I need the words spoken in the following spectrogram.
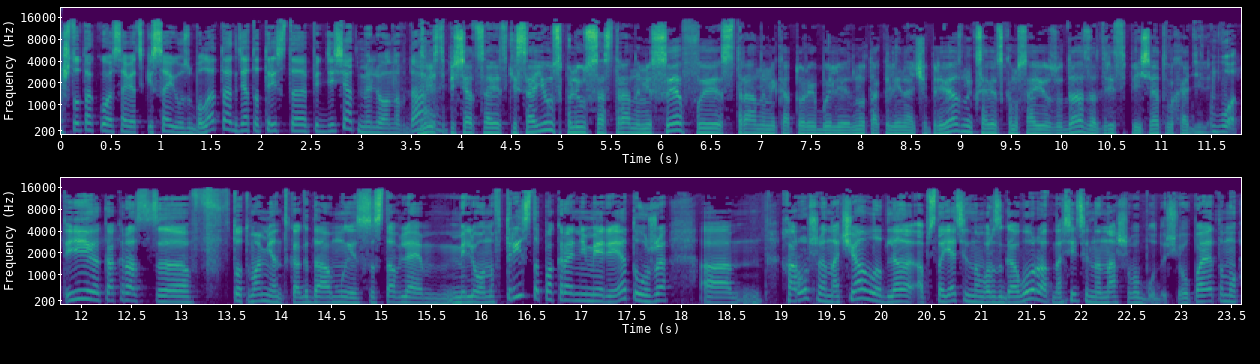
Что такое Советский Союз был? Это где-то 350 миллионов миллионов, да? 250 Советский Союз, плюс со странами СЭФ и странами, которые были, ну, так или иначе привязаны к Советскому Союзу, да, за 350 выходили. Вот, и как раз э, в тот момент, когда мы составляем миллионов триста, по крайней мере, это уже а, хорошее начало для обстоятельного разговора относительно нашего будущего. Поэтому,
